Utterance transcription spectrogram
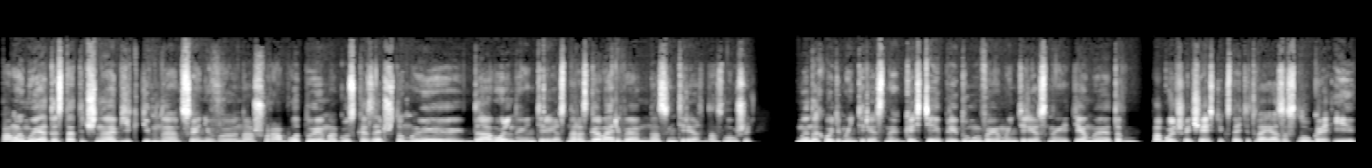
По-моему, я достаточно объективно оцениваю нашу работу и могу сказать, что мы довольно интересно разговариваем, нас интересно слушать. Мы находим интересных гостей, придумываем интересные темы. Это по большей части, кстати, твоя заслуга. И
